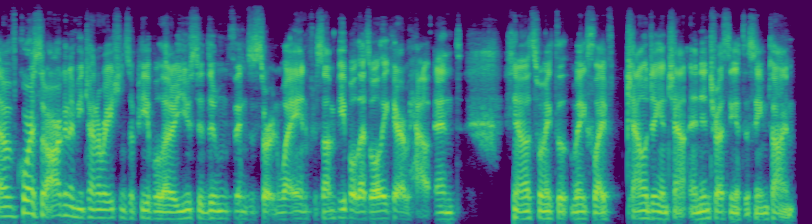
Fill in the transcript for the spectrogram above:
of course, there are going to be generations of people that are used to doing things a certain way, and for some people, that's all they care about. And you know, that's what makes the, makes life challenging and cha- and interesting at the same time.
